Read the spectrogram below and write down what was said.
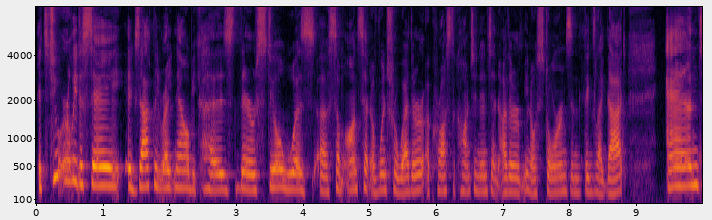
it's too early to say exactly right now because there still was uh, some onset of winter weather across the continent and other, you know, storms and things like that. And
